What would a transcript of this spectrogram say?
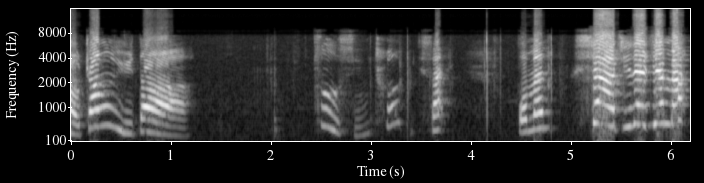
小章鱼的自行车比赛。我们下集再见吧。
